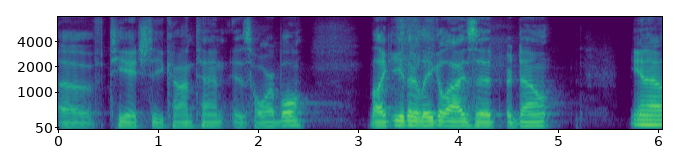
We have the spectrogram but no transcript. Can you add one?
of THC content is horrible. Like either legalize it or don't. You know,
